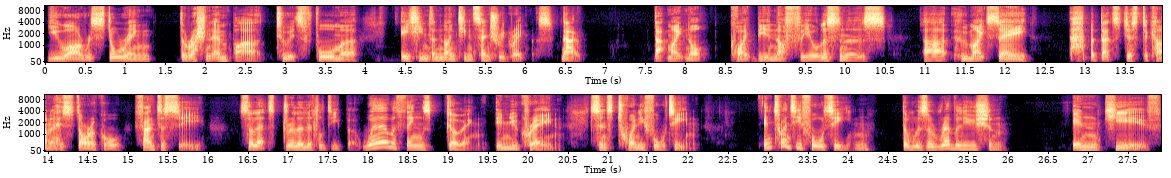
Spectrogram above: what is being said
you are restoring the Russian Empire to its former 18th and 19th century greatness. Now, that might not quite be enough for your listeners uh, who might say, but that's just a kind of historical fantasy. So let's drill a little deeper. Where were things going in Ukraine since 2014? In 2014, there was a revolution in Kiev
